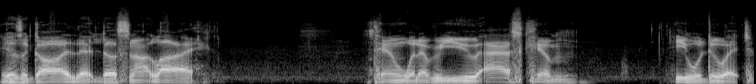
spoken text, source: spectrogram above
is a God that does not lie. Him whatever you ask him, he will do it.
